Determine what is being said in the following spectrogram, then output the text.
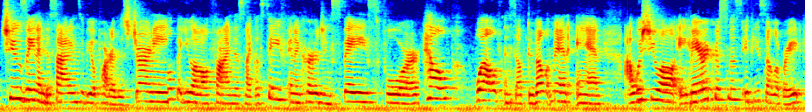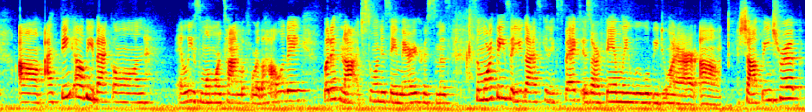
choosing and deciding to be a part of this journey. Hope that you all find this like a safe and encouraging space for health, wealth and self-development and i wish you all a merry christmas if you celebrate. Um, i think i'll be back on at least one more time before the holiday but if not i just wanted to say merry christmas. Some more things that you guys can expect is our family. We will be doing our um, shopping trip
